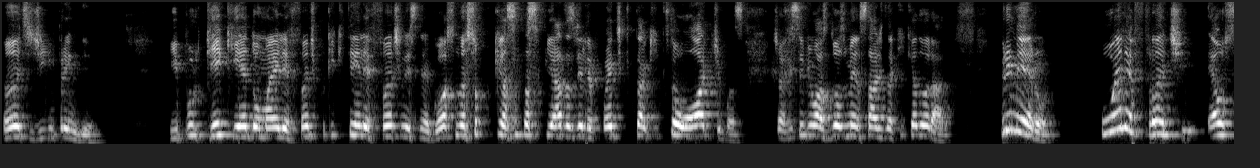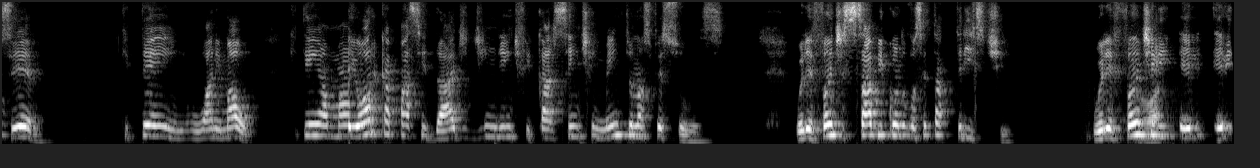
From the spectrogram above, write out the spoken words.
antes de empreender. E por que, que é domar elefante? Por que, que tem elefante nesse negócio? Não é só por causa das piadas de elefante que estão aqui, que são ótimas. Já recebi umas duas mensagens aqui que adoraram. Primeiro, o elefante é o ser que tem, o animal, que tem a maior capacidade de identificar sentimento nas pessoas. O elefante sabe quando você está triste. O elefante, ele, ele, ele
